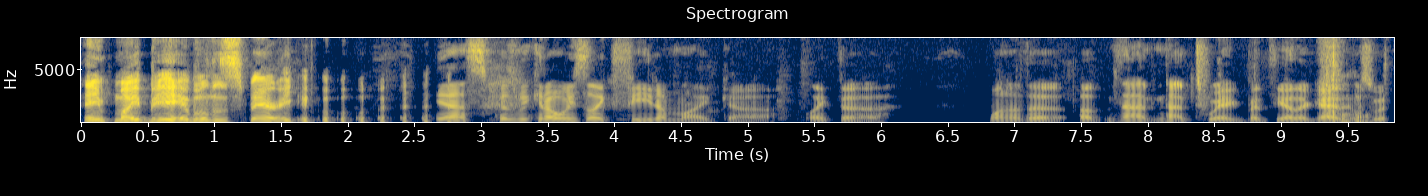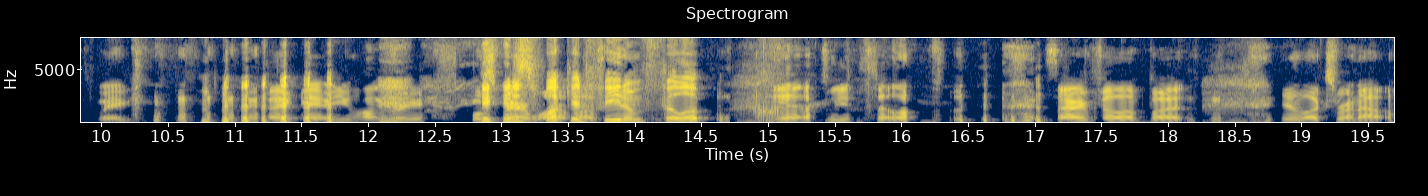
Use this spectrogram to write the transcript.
They might be able to spare you. Yes, because we could always like feed him like uh like the one of the uh, not not Twig, but the other guy that was with Twig. like, hey, are you hungry? We'll you just fucking feed him, Philip. Yeah, feed Philip. Sorry, Philip, but your luck's run out.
